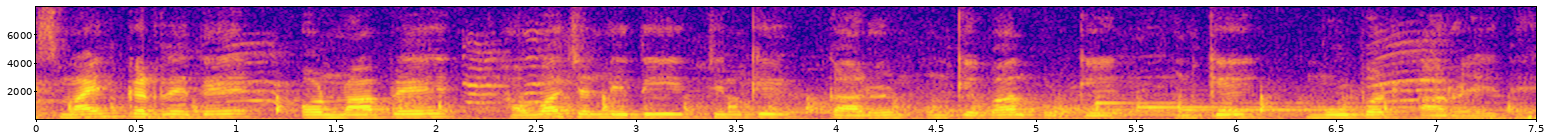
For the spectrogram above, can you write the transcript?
स्माइल कर रहे थे और माँ पे हवा चल रही थी जिनके कारण उनके बाल उड़ के उनके मुँह पर आ रहे थे।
